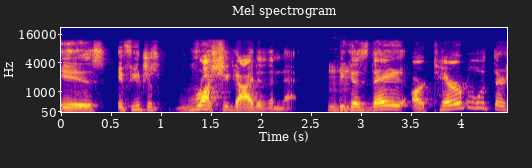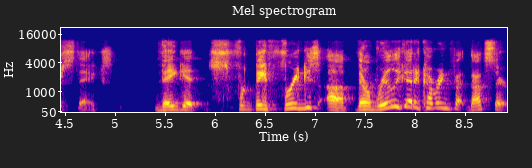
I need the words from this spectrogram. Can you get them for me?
is if you just rush a guy to the net Mhm. because they are terrible with their sticks. They get they freeze up. They're really good at covering. That's their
